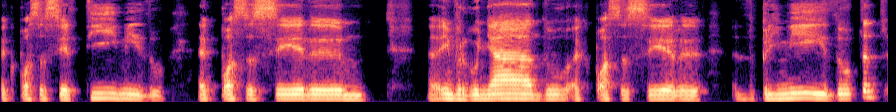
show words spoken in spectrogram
a que possa ser tímido, a que possa ser uh, envergonhado, a que possa ser uh, deprimido. Portanto,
